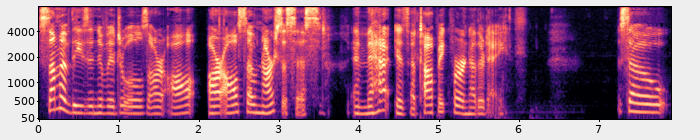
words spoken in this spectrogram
Some of these individuals are all are also narcissists, and that is a topic for another day. So,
